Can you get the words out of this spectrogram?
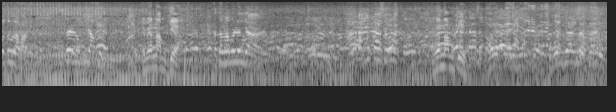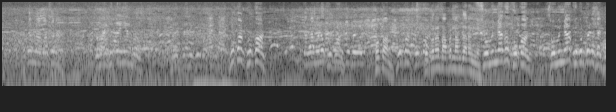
তো মোলা বাস এই লুকি আছে? এমিয়ার নাম কি? এটা নাম হলো ইয়া এমিয়ার নাম কি? না না খোকন। ফুকন ফুকন খোকনের বাবার নাম জানেননি? সৌমিন্যাকে খোকন। সৌমিন্যা খোকন করে থাকব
